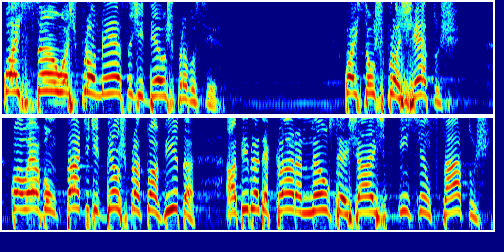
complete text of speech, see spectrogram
Quais são as promessas de Deus para você? Quais são os projetos? Qual é a vontade de Deus para a tua vida? A Bíblia declara: não sejais insensatos,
